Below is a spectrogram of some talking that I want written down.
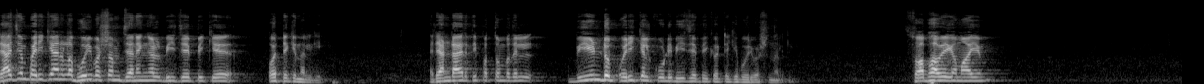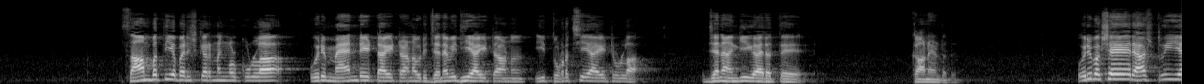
രാജ്യം ഭരിക്കാനുള്ള ഭൂരിപക്ഷം ജനങ്ങൾ ബി ജെ പിക്ക് ഒറ്റയ്ക്ക് നൽകി. രണ്ടായിരത്തി പത്തൊമ്പതിൽ വീണ്ടും ഒരിക്കൽ കൂടി ബി ജെ പിക്ക് ഒറ്റയ്ക്ക് ഭൂരിപക്ഷം നൽകി. സ്വാഭാവികമായും സാമ്പത്തിക പരിഷ്കരണങ്ങൾക്കുള്ള ഒരു മാൻഡേറ്റ് ആയിട്ടാണ് ഒരു ജനവിധിയായിട്ടാണ് ഈ തുടർച്ചയായിട്ടുള്ള ജന അംഗീകാരത്തെ കാണേണ്ടത്. ഒരുപക്ഷെ രാഷ്ട്രീയ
